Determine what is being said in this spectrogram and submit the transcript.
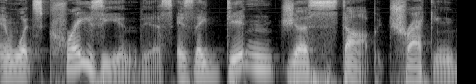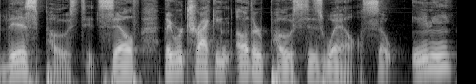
And what's crazy in this is they didn't just stop tracking this post itself, they were tracking other posts as well. So any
